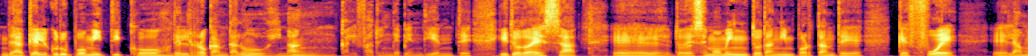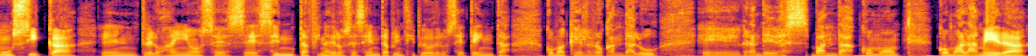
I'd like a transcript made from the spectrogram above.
de aquel grupo mítico del rock andaluz, Imán, Califato Independiente, y toda esa, eh, todo ese momento tan importante que fue eh, la música entre los años 60, finales de los 60, principios de los 70, como aquel rock andaluz, eh, grandes bandas como, como Alameda,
